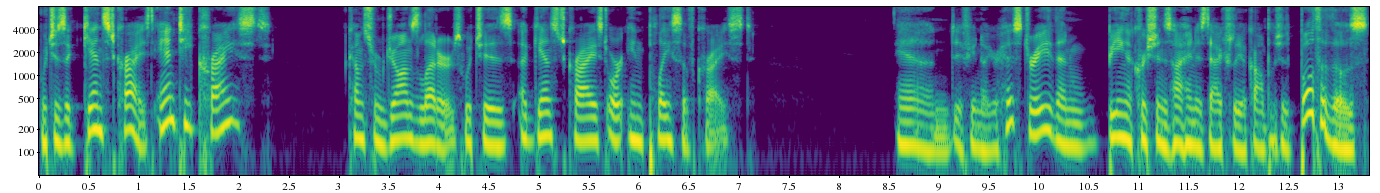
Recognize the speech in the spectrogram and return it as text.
which is against Christ. Antichrist comes from John's letters, which is against Christ or in place of Christ. And if you know your history, then being a Christian Zionist actually accomplishes both of those,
